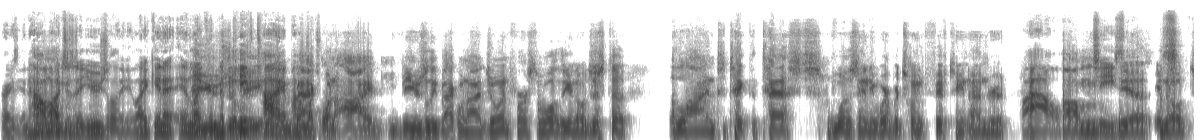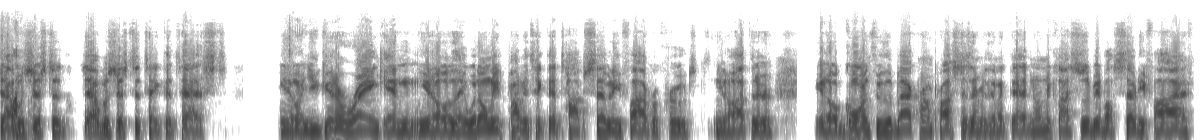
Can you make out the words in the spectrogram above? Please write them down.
crazy. And how much is Um, it usually? Like in a, in like in the peak time, like how back much? when? I usually back when I joined, first of all, you know, just the the line to take the tests was anywhere between fifteen hundred. wow. Um, Jesus. yeah, you know, that was just to that was just to take the test. You know, and you get a rank, and you know they would only probably take their top seventy-five recruits. You know, after you know going through the background process and everything like that. Normally classes would be about seventy-five.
